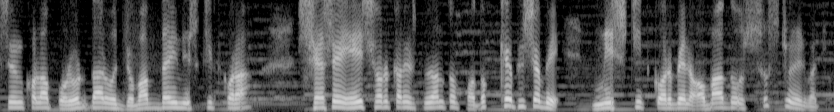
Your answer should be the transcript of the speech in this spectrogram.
শৃঙ্খলা পুনরুদ্ধার ও জবাবদাহি নিশ্চিত করা, শেষে এই সরকারের চূড়ান্ত পদক্ষেপ হিসেবে নিশ্চিত করবেন অবাধ ও সুষ্ঠু নির্বাচন।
